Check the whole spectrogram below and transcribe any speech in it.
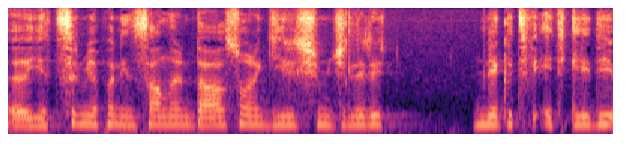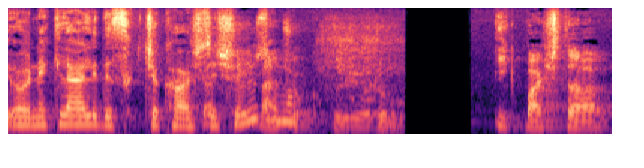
e, yatırım yapan insanların daha sonra girişimcileri negatif etkilediği örneklerle de sıkça karşılaşıyoruz ben ama çok duyuyorum. İlk başta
